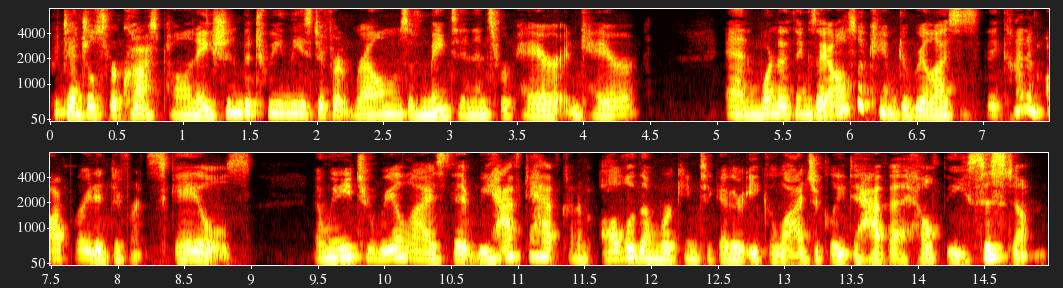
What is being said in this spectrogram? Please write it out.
potentials for cross pollination between these different realms of maintenance, repair, and care. And one of the things I also came to realize is they kind of operate at different scales. And we need to realize that we have to have kind of all of them working together ecologically to have a healthy system.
